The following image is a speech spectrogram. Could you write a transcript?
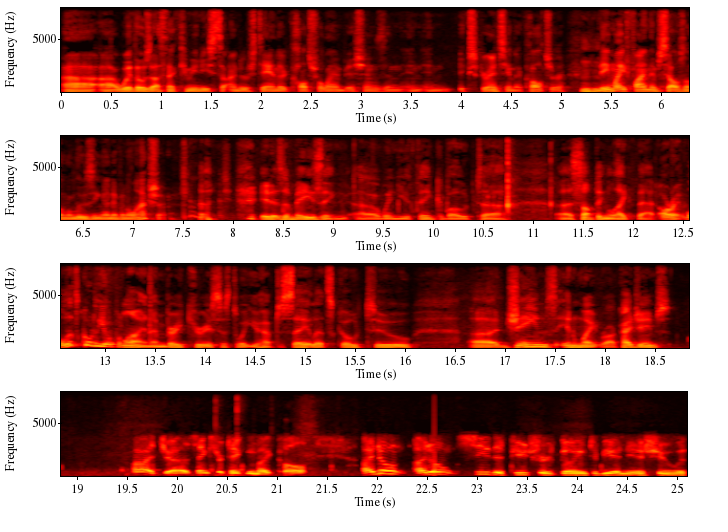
uh, uh, with those ethnic communities to understand their cultural ambitions and, and, and experiencing their culture, mm-hmm. they might find themselves on the losing end of an election. it is amazing uh, when you think about uh, uh, something like that. All right, well, let's go to the open line. I'm very curious as to what you have to say. Let's go to uh, James in White Rock. Hi, James. Hi, Jas. Thanks for taking my call. I don't I don't see the future going to be an issue with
